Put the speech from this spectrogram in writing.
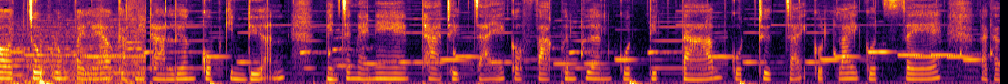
ก็จบลงไปแล้วกับนิทานเรื่องกบกินเดือน เป็นจังไหนแน่ถ้าถึกใจก็ฝากเพื่อนๆ กดติดตาม กดถึกใจกดไลค์กดแชร์แล้วก็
